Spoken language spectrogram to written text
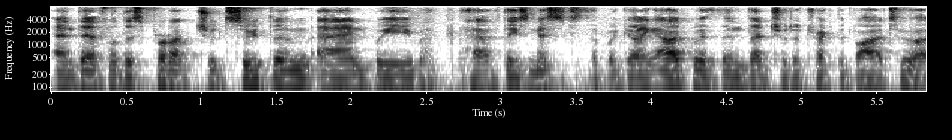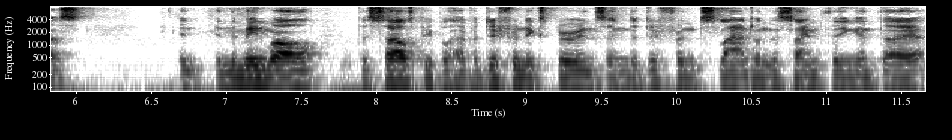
and therefore this product should suit them, and we have these messages that we're going out with, and that should attract the buyer to us. In, in the meanwhile, the salespeople have a different experience and a different slant on the same thing, and they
